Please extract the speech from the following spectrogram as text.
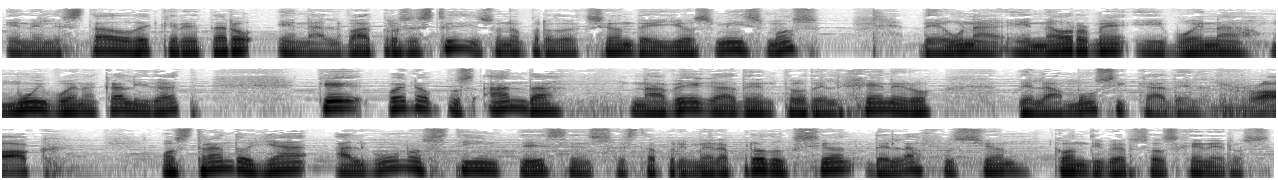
en el estado de Querétaro en Albatros Studios, una producción de ellos mismos, de una enorme y buena, muy buena calidad, que, bueno, pues anda, navega dentro del género de la música del rock, mostrando ya algunos tintes en esta primera producción de la fusión con diversos géneros,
